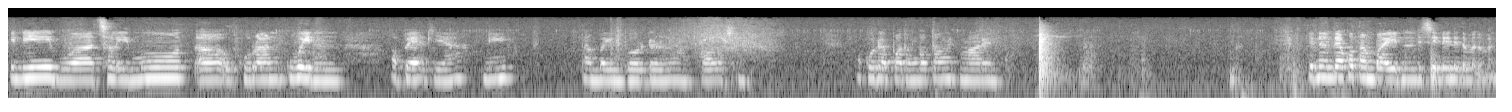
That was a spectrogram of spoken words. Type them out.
ini buat selimut uh, ukuran queen a bit ya nih tambahin border yang polos nih aku udah potong-potong nih kemarin. Jadi nanti aku tambahin di sini nih teman-teman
